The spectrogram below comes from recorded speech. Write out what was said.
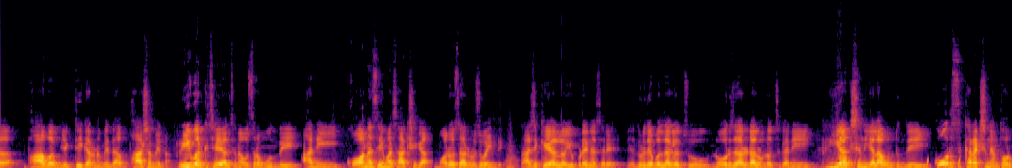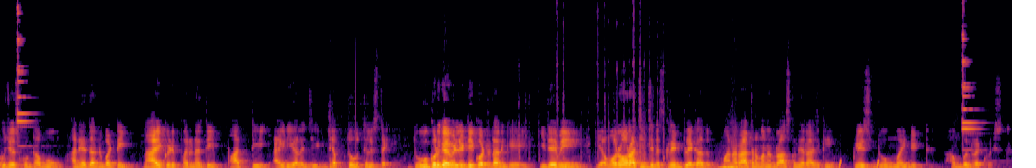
భావ వ్యక్తీకరణ మీద భాష మీద రీవర్క్ చేయాల్సిన అవసరం ఉంది అని కోనసీమ సాక్షిగా మరోసారి రుజువైంది. రాజకీయాల్లో ఎప్పుడైనా సరే ఎదురు దెబ్బలు తగలొచ్చు నోరు జారడాలు ఉండొచ్చు కానీ రియాక్షన్ ఎలా ఉంటుంది కోర్స్ కరెక్షన్ ఎంతవరకు చేసుకుంటాము అనే దాన్ని బట్టి నాయకుడి పరిణతి పార్టీ ఐడియాలజీ డెప్త్ తెలుస్తాయి. దూకుడుగా వెళ్ళి ఢీ కొట్టడానికి ఇదేమి ఎవరో రచించిన స్క్రీన్ ప్లే కాదు. మన రాతను మనం రాసుకునే రాజకీయం. Please do mind it. Humble request.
